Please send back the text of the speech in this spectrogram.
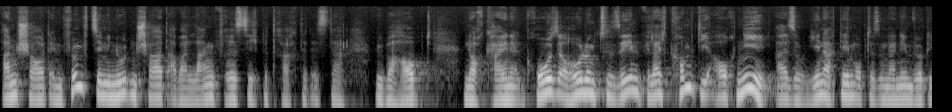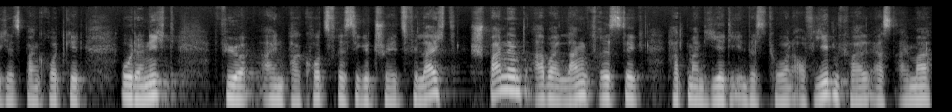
anschaut im 15-Minuten-Chart, aber langfristig betrachtet ist da überhaupt noch keine große Erholung zu sehen. Vielleicht kommt die auch nie, also je nachdem, ob das Unternehmen wirklich jetzt bankrott geht oder nicht für ein paar kurzfristige Trades. Vielleicht spannend, aber langfristig hat man hier die Investoren auf jeden Fall erst einmal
